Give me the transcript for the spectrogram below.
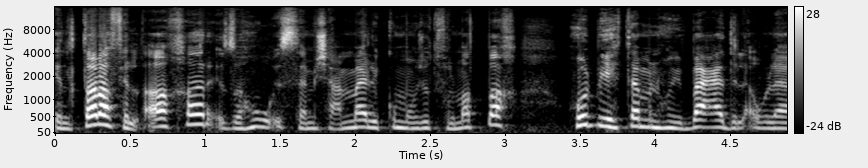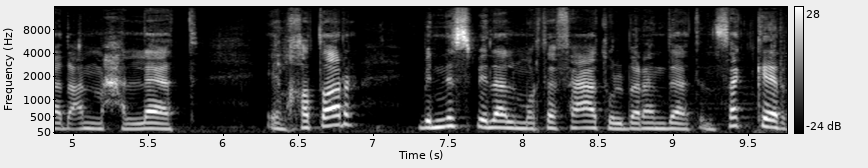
الطرف الآخر إذا هو لسه مش عمال يكون موجود في المطبخ هو بيهتم إنه يبعد الأولاد عن محلات الخطر. بالنسبة للمرتفعات والبراندات نسكر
